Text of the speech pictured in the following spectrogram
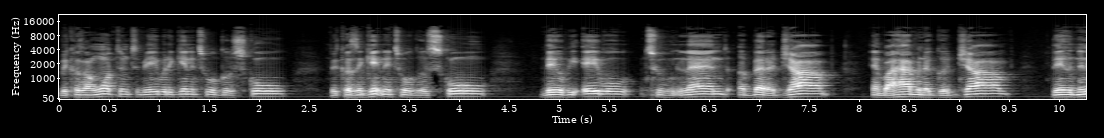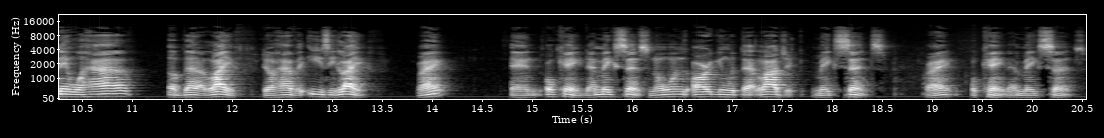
because I want them to be able to get into a good school. Because in getting into a good school, they'll be able to land a better job. And by having a good job, then, then they will have a better life. They'll have an easy life, right? And okay, that makes sense. No one's arguing with that logic. Makes sense, right? Okay, that makes sense.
